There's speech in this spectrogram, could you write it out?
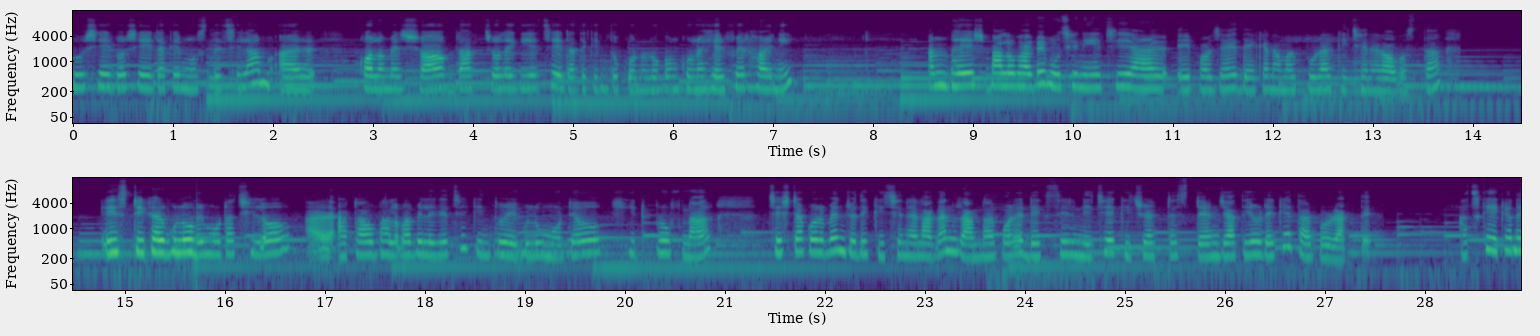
ঘষে ঘষে এটাকে মুছতেছিলাম আর কলমের সব দাগ চলে গিয়েছে, এটাতে কিন্তু কোনো রকম কোনো হেরফের হয়নি। আমি বেশ ভালোভাবে মুছে নিয়েছি আর এই পর্যায়ে দেখেন আমার পুরা কিচেনের অবস্থা। এই স্টিকারগুলো মোটা ছিল আর আটাও ভালোভাবে লেগেছে, কিন্তু এগুলো মোটেও হিটপ্রুফ না। চেষ্টা করবেন যদি কিচেনে লাগান, রান্নার পরে ডেক্সির নিচে কিছু একটা স্ট্যান্ড জাতীয় রেখে তারপর রাখতে। আজকে এখানে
